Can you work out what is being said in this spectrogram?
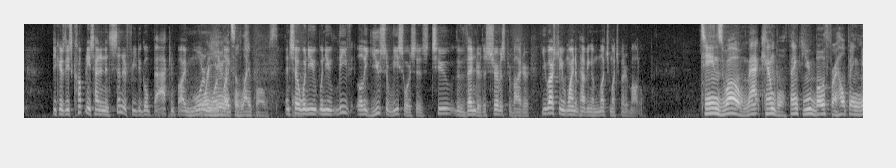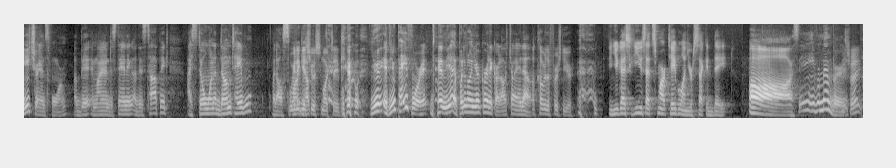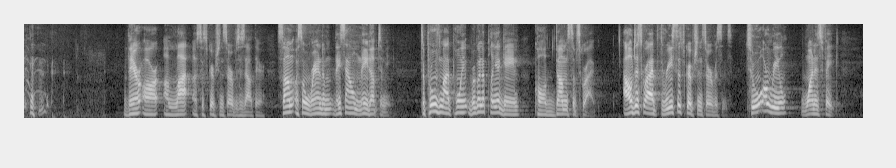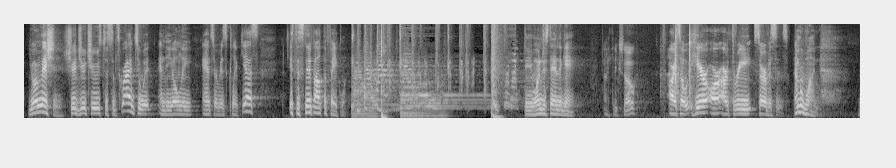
because these companies had an incentive for you to go back and buy more, more and more light bulbs. of light bulbs. And yeah. so when you when you leave all the use of resources to the vendor, the service provider, you actually wind up having a much much better model. Tien Tzuo, Matt Kimball, thank you both for helping me transform a bit in my understanding of this topic. I still want a dumb table, but I'll We're gonna get up. you a smart table. you, if you pay for it, then yeah, put it on your credit card. I'll try it out. I'll cover the first year. and you guys can use that smart table on your second date. Aw, see, he remembers. That's right. Yeah. there are a lot of subscription services out there. Some are so random, they sound made up to me. To prove my point, we're gonna play a game called Dumb Subscribe. I'll describe three subscription services. Two are real, one is fake. Your mission, should you choose to subscribe to it, and the only answer is click yes, is to snip out the fake one. Do you understand the game? I think so. All right, so here are our three services. Number one,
